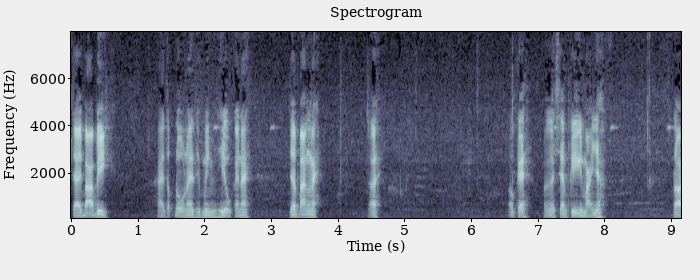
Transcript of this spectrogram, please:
Chạy 3 bi hai tốc độ này thì mình hiểu cái này. Giá băng này. Đây. Ok, mọi người xem kỹ máy nhá. Rồi,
